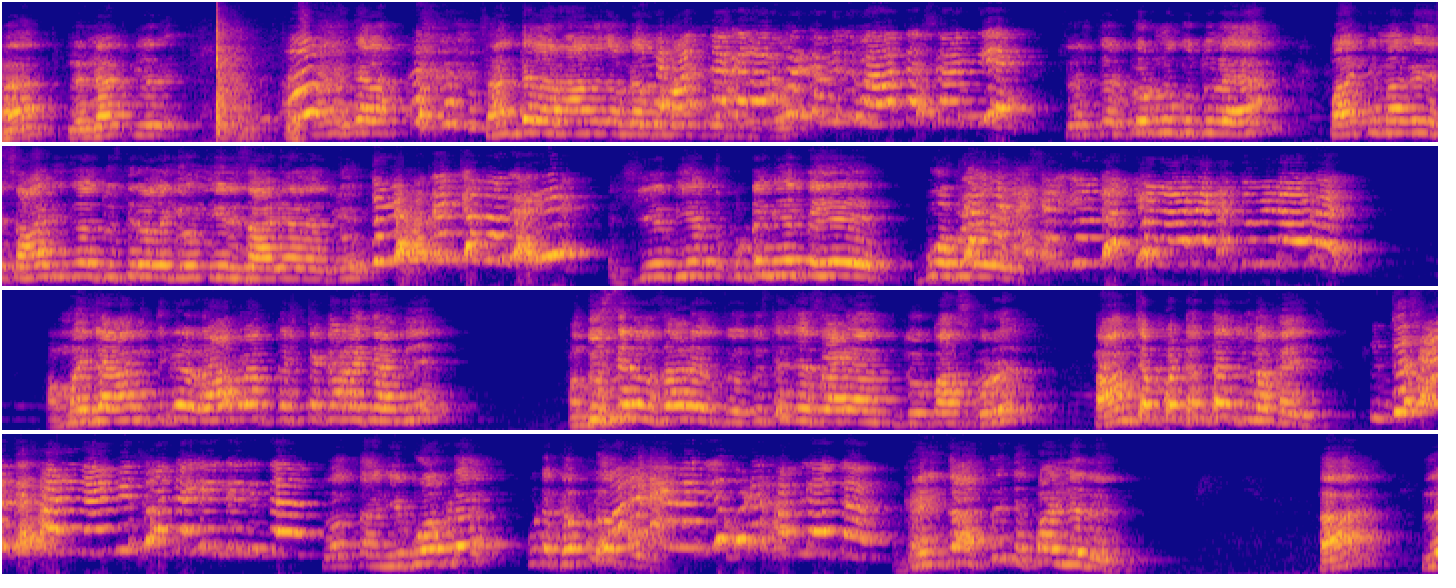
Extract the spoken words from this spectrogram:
हा? नाटकं सांग त्याला. सांग त्याला राहणार जाऊ तुम्ही हात नका लावू का बरं का, मी तुम्हाला आता सांगते. चर चर करू नको तुला पाठीमागे साडीचं दुसऱ्याला घेऊन गेली साडी आणा तू तुम्ही होते का मग घरी? हे मी कुठे मिळतं हे बोबडे कशाला घेऊन जात का तुम्ही? म्हणजे आम्ही तिकडे राब राब कष्ट करायचे आम्ही आणि दुसऱ्याला साड्या दुसऱ्याच्या साड्या आणतो तू पास करून आमच्या पटत नाही तुला काहीच दुसऱ्याचं साडी नाही, मी स्वतः गेलते तिथं. स्वतः आणि बोबड कुठे खपलं मला होतं माहिती कुठे खपलं होतं. घरीच असतं ते पडलेलं हा ल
